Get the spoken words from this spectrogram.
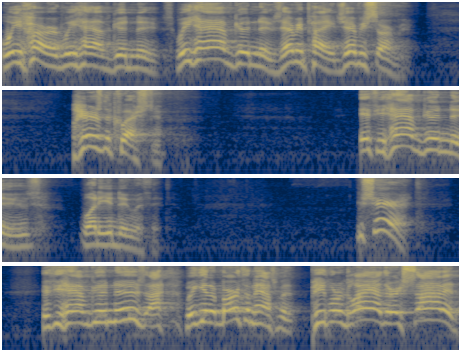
we heard we have good news. We have good news, every page, every sermon. Well, here's the question If you have good news, what do you do with it? You share it. If you have good news, I, we get a birth announcement. People are glad, they're excited.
